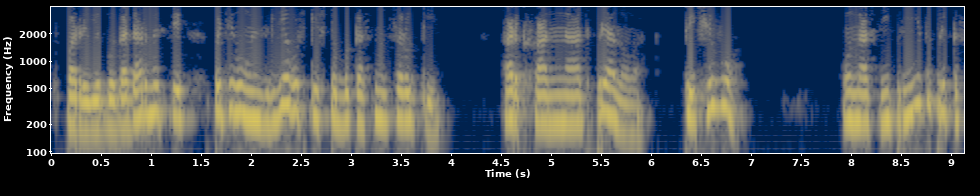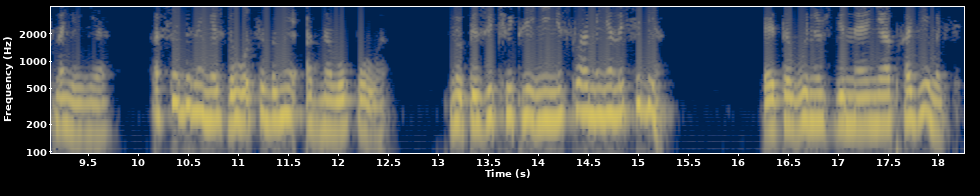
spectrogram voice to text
В порыве благодарности потянулась к девушке, чтобы коснуться руки. Аркханна отпрянула. Ты чего? У нас не принято прикосновения, особенно между особами одного пола. Но ты же чуть ли не несла меня на себе. Это вынужденная необходимость,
